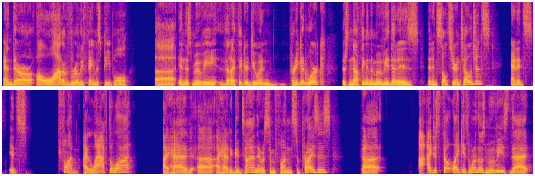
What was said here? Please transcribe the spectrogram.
And there are a lot of really famous people uh, in this movie that I think are doing pretty good work. There's nothing in the movie that is that insults your intelligence, and it's it's fun. I laughed a lot. I had uh, I had a good time. There was some fun surprises. Uh, I, I just felt like it's one of those movies that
